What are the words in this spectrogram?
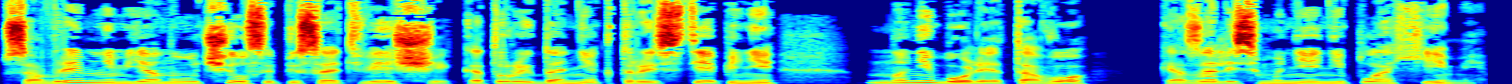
Со временем я научился писать вещи, которые до некоторой степени, но не более того, казались мне неплохими.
